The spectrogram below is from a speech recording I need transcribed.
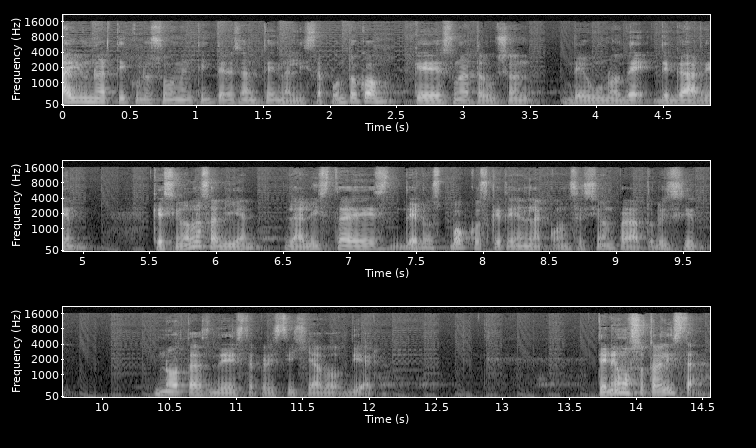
Hay un artículo sumamente interesante en la lista.com que es una traducción de uno de The Guardian, que si no lo sabían, la lista es de los pocos que tienen la concesión para traducir notas de este prestigiado diario. Tenemos otra lista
